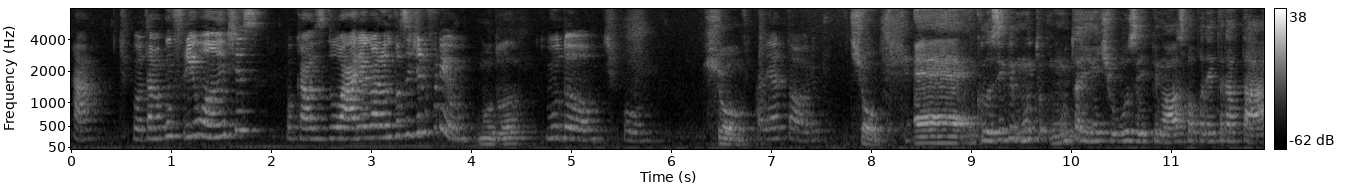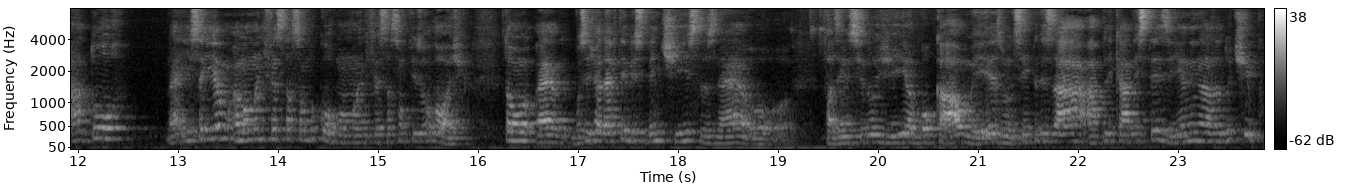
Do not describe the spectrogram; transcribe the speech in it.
Tá. Tipo, eu tava com frio antes, por causa do ar, e agora eu não tô sentindo frio. Mudou? Mudou, tipo, Show. aleatório. Show. É, inclusive, muito, muita gente usa hipnose para poder tratar a dor. Né? Isso aí é uma manifestação do corpo, uma manifestação fisiológica. Então, é, você já deve ter visto dentistas né, fazendo cirurgia bucal mesmo, sem precisar aplicar anestesia nem nada do tipo.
